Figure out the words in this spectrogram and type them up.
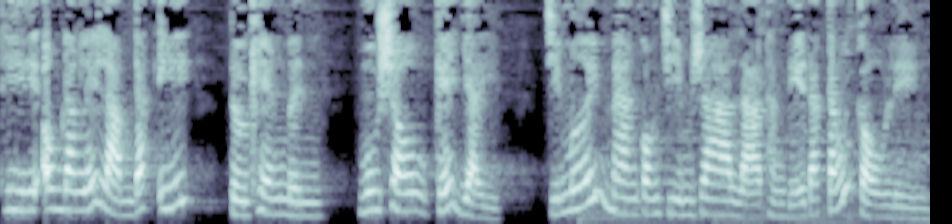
thì ông đang lấy làm đắc ý, tự khen mình, mu sâu, kế dày. Chỉ mới mang con chim ra là thằng địa đã cắn cầu liền.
